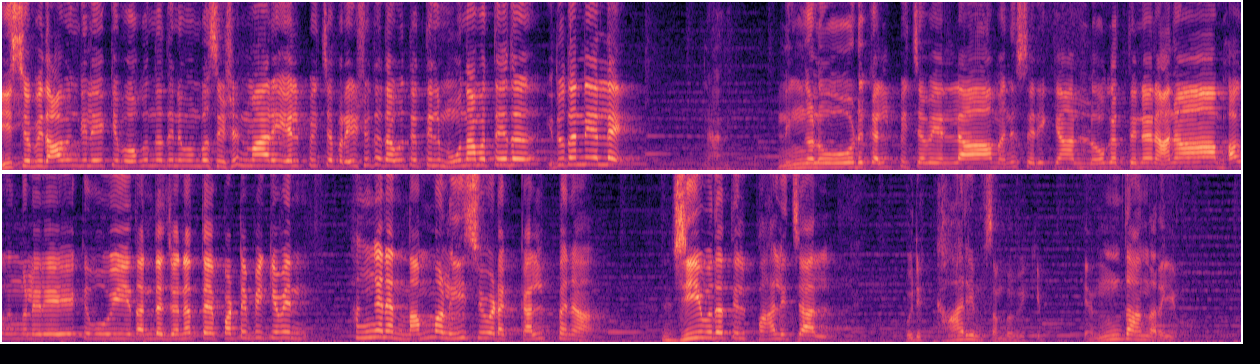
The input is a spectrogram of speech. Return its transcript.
ഈശോ പിതാവിങ്കിലേക്ക് പോകുന്നതിന് മുമ്പ് ശിഷ്യന്മാരെ ഏൽപ്പിച്ച പ്രേക്ഷിത ദൗത്യത്തിൽ മൂന്നാമത്തേത് ഇതുതന്നെയല്ലേ? ഞാൻ നിങ്ങളോട് കൽപ്പിച്ചവയെല്ലാം അനുസരിക്കാൻ ലോകത്തിന് നാനാഭാഗങ്ങളിലേക്ക് പോയി തന്റെ ജനത്തെ പഠിപ്പിക്കുവിൻ. അങ്ങനെ നമ്മൾ ഈശോയുടെ കൽപ്പന ജീവിതത്തിൽ പാലിച്ചാൽ ഒരു കാര്യം സംഭവിക്കും. എന്താണെന്നറിയുമോ?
